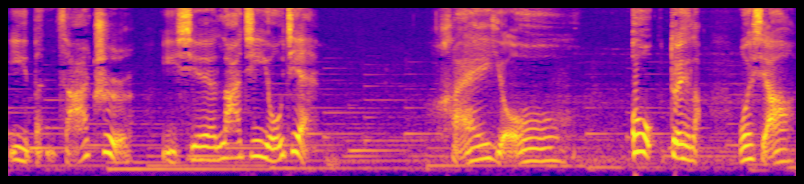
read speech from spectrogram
一本杂志，一些垃圾邮件，还有……哦，对了，我想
